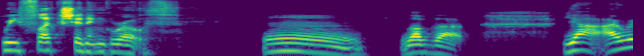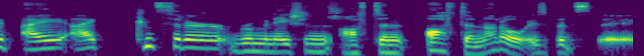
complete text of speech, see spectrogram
reflection and growth. Mm, love that. Yeah, I would. I I consider rumination often, often, not always, but eh,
